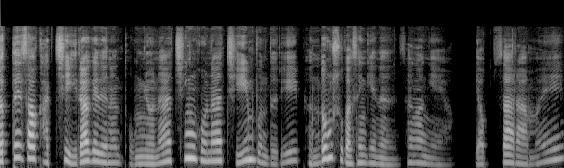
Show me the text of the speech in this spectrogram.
곁에서 같이 일하게 되는 동료나 친구나 지인분들이 변동수가 생기는 상황이에요. 옆 사람의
